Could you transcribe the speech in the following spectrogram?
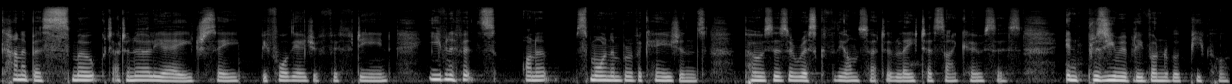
cannabis smoked at an early age, say before the age of 15, even if it's on a small number of occasions, poses a risk for the onset of later psychosis in presumably vulnerable people.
